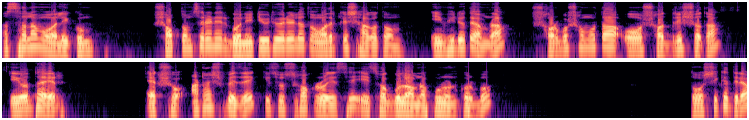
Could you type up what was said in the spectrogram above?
আসসালামু আলাইকুম। সপ্তম শ্রেণির গণিত টিউটোরিয়ালে তোমাদেরকে স্বাগতম। এই ভিডিওতে আমরা সর্বসমতা ও সদৃশ্যতা এই অধ্যায়ের একশো আঠাশ পেজে কিছু ছক রয়েছে। এই ছকগুলো আমরা পূরণ করব। তো শিক্ষার্থীরা,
